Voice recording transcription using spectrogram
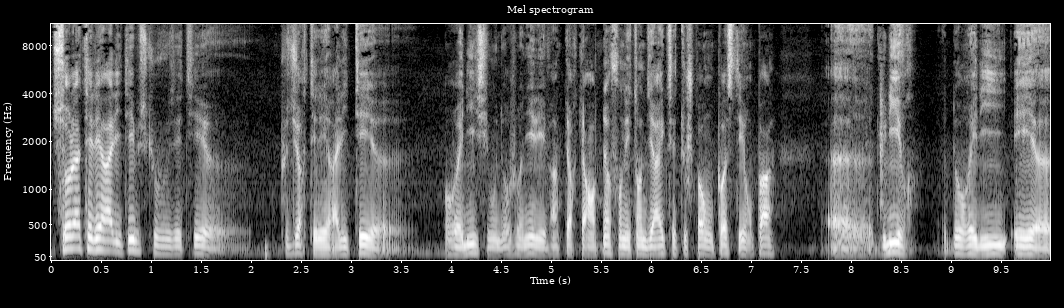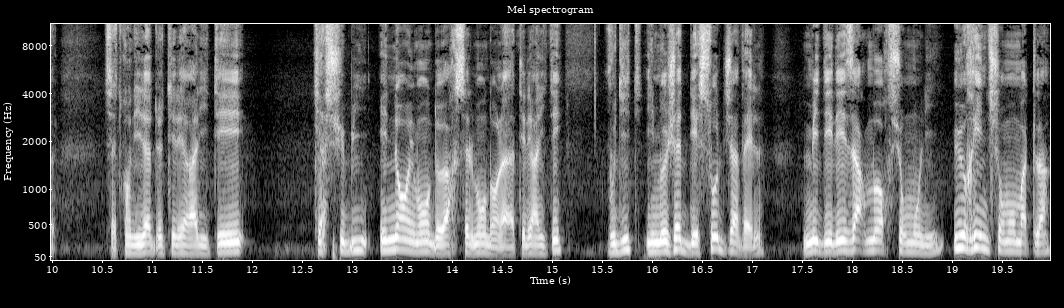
Sur la télé-réalité, puisque vous étiez euh, plusieurs télé-réalités, euh, Aurélie, si vous nous rejoignez les 20h49, on est en direct, ça touche pas mon poste et on parle euh, du livre d'Aurélie et cette candidate de télé-réalité qui a subi énormément de harcèlement dans la télé-réalité. Vous dites, il me jette des seaux de javel, met des lézards morts sur mon lit, urine sur mon matelas,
